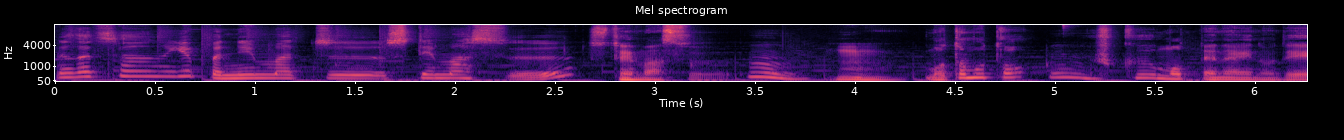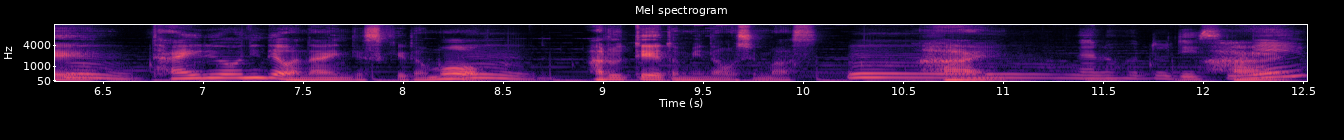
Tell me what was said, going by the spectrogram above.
長田さんやっぱ年末捨てます？捨てます。うん。うん。もともとうん。服持ってないので、うん。大量にではないんですけども、うん。ある程度見直します。はいなるほどですね。はい。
